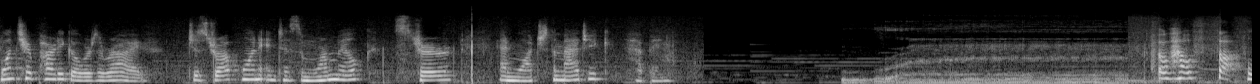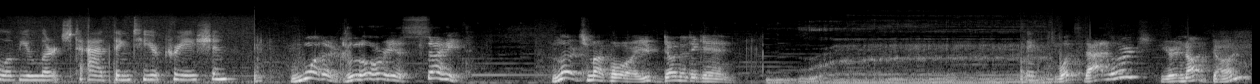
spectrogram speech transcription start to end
Once your partygoers arrive, just drop one into some warm milk, stir, and watch the magic happen. Oh, how thoughtful of you, Lurch, to add Thing to your creation. What a glorious sight. Lurch, my boy, you've done it again. What's that, Lurch? You're not done?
